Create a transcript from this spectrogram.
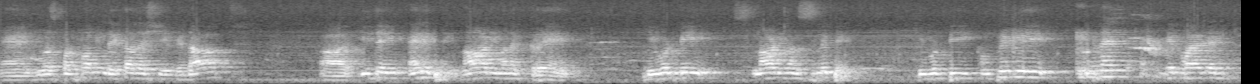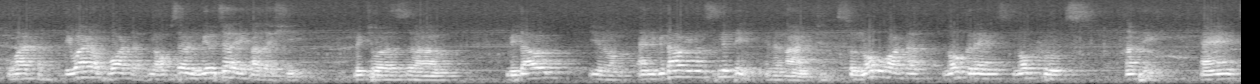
and he was performing the Ekadashi without uh, eating anything, not even a grain. He would be not even sleeping. He would be completely Even divided water. devoid of water. He observed Nirjala Ekadashi, which was um, without, you know, and without even sleeping in the night. So no water, no grains, no fruits, nothing. And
